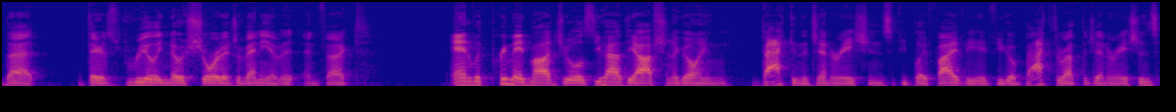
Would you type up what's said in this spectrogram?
that there's really no shortage of any of it. In fact, and with pre-made modules, you have the option of going back in the generations if you play 5e. If you go back throughout the generations,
